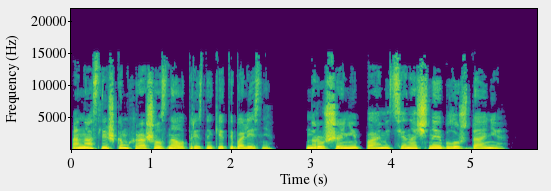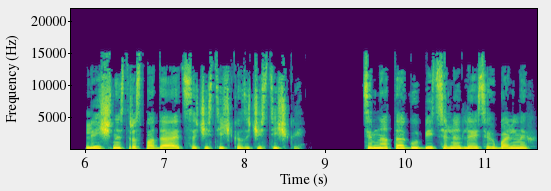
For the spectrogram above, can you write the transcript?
Она слишком хорошо знала признаки этой болезни. Нарушение памяти, ночные блуждания. Личность распадается частичка за частичкой. Темнота губительна для этих больных.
